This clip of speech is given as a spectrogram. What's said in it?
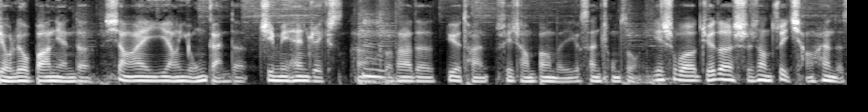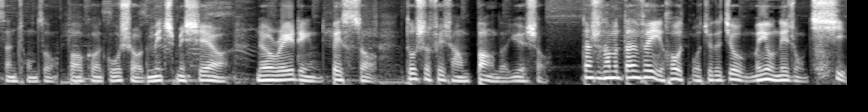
九六八年的《像爱一样勇敢的 Jimmy Hendrix 啊、嗯和他的乐团非常棒的一个三重奏，也是我觉得史上最强悍的三重奏，包括鼓手 Mitch Michelle、Neil Reading、贝斯手都是非常棒的乐手。但是他们单飞以后，我觉得就没有那种气，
